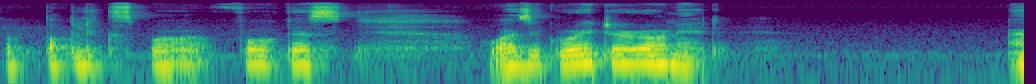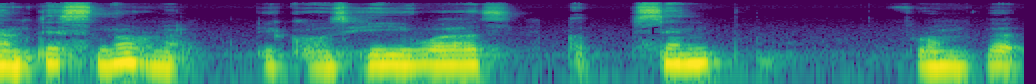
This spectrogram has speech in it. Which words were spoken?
the public focus was greater on it and this normal because he was absent from the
